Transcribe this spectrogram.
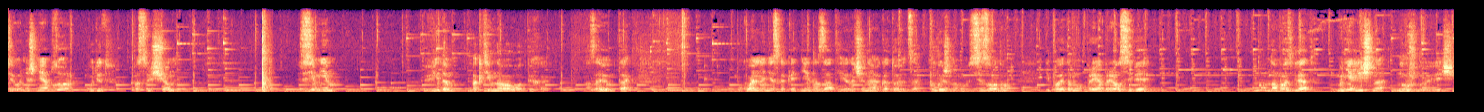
Сегодняшний обзор будет посвящен зимним видам активного отдыха. Назовем так. Буквально несколько дней назад я начинаю готовиться к лыжному сезону и поэтому приобрел себе, ну, на мой взгляд, мне лично нужную вещь.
